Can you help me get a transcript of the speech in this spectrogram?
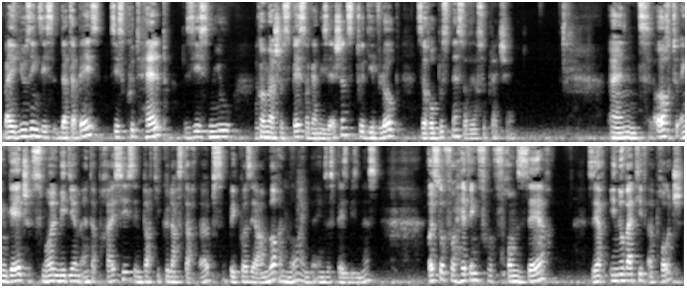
by using this database, this could help these new commercial space organizations to develop the robustness of their supply chain and or to engage small medium enterprises in particular startups because there are more and more in the, in the space business. Also for having from there their innovative approach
